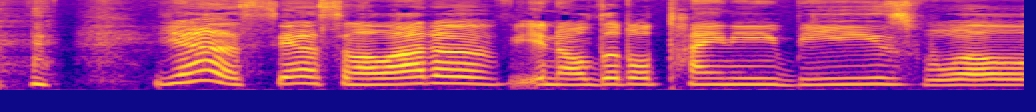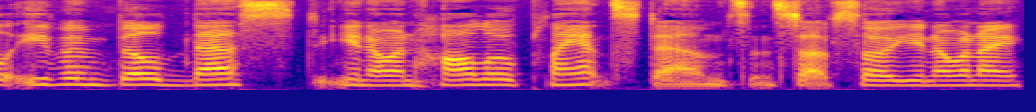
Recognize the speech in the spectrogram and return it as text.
yes, yes, and a lot of you know little tiny bees will even build nests, you know, in hollow plant stems and stuff. So you know when I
